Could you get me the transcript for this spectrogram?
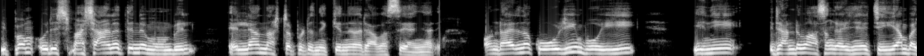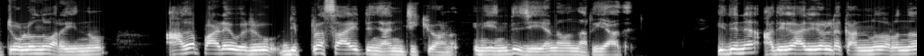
ഇപ്പം ഒരു ശ്മശാനത്തിന്റെ മുമ്പിൽ എല്ലാം നഷ്ടപ്പെട്ട് നിൽക്കുന്ന ഒരവസ്ഥയാണ് ഞാൻ. ഉണ്ടായിരുന്ന കോഴിയും പോയി. ഇനി രണ്ടു മാസം കഴിഞ്ഞേ ചെയ്യാൻ പറ്റുള്ളൂ എന്ന് പറയുന്നു. ആകെപ്പാടെ ഒരു ഡിപ്രസ്സായിട്ട് ഞാൻ ഇരിക്കുവാണ്. ഇനി എന്ത് ചെയ്യണമെന്നറിയാതെ. ഇതിന് അധികാരികളുടെ കണ്ണു തുറന്ന്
